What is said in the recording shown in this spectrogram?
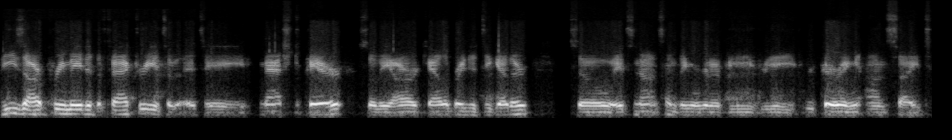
these are pre-made at the factory. It's a it's a matched pair, so they are calibrated together. So it's not something we're going to be re repairing on site.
